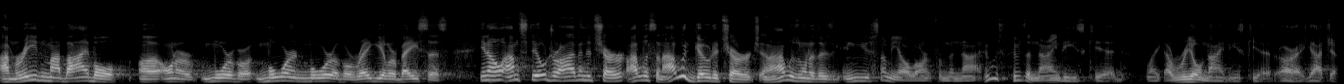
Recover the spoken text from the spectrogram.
I'm reading my Bible uh, on a more of a more and more of a regular basis. You know, I'm still driving to church. I listen. I would go to church, and I was one of those. And you, some of y'all aren't from the night. Who's who's a '90s kid? Like a real '90s kid? All right, gotcha.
